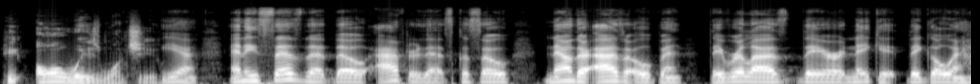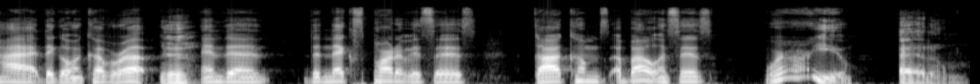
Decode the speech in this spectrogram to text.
he always wants you. Yeah. And he says that though after that, because so now their eyes are open. They realize they're naked. They go and hide. They go and cover up. Yeah. And then the next part of it says, God comes about and says, "Where are you, Adam.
